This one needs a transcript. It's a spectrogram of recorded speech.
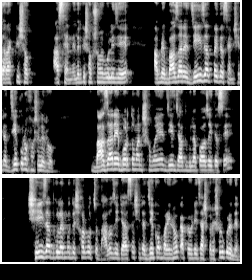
যারা কৃষক আছেন, এদেরকে সবসময় বলি যে, আপনি বাজারে যেই জাত পাইতেছেন, সেটা যে কোনো ফসলের হোক, বাজারে বর্তমান সময়ে যে জাতগুলা পাওয়া যাইতেছে, সেই জাতগুলোর মধ্যে সর্বোচ্চ ভালো যেটা আছে, সেটা যে কোম্পানির হোক, আপনি ওইটাই চাষ করা শুরু করে দেন।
